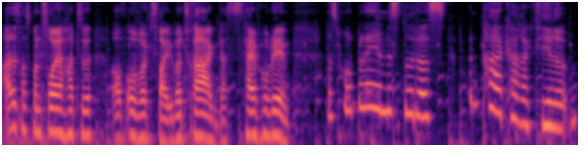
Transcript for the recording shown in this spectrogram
alles, was man vorher hatte, auf Overwatch 2 übertragen. Das ist kein Problem. Das Problem ist nur, dass ein paar Charaktere ein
